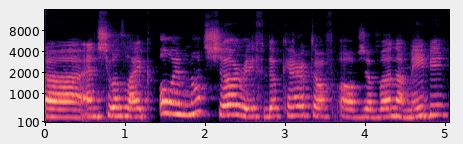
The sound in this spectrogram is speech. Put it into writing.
uh, and she was like, "Oh, I'm not sure if the character of, of Giovanna maybe."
